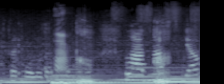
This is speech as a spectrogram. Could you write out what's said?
Тепер голода. Ладно, я.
